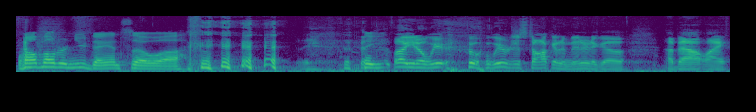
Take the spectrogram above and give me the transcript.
Well, I'm older than you, Dan, so uh, Well, you know, we we were just talking a minute ago about like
